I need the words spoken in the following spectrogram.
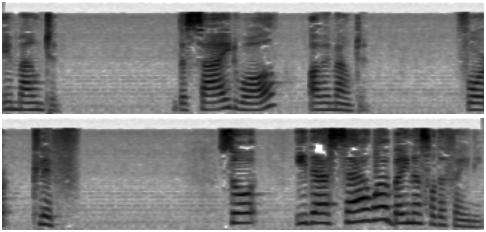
a mountain. The side wall of a mountain. For cliff. So, إِذَا سَاوَى بَيْنَ صَدَفَيْنِ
